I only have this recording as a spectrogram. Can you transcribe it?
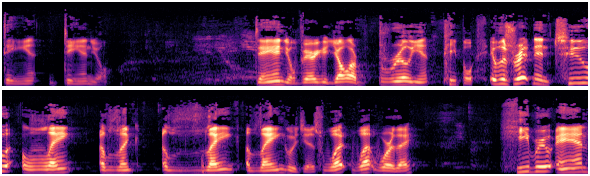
Dan, Daniel? Daniel, very good. Y'all are brilliant people. It was written in two lang- lang- lang- languages. What what were they? Hebrew and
